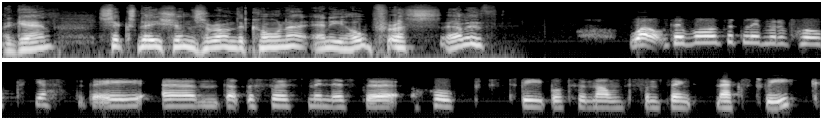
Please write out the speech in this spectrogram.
again. Six Nations around the corner. Any hope for us, Elif? Well, there was a glimmer of hope yesterday um, that the First Minister hoped to be able to announce something next week.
